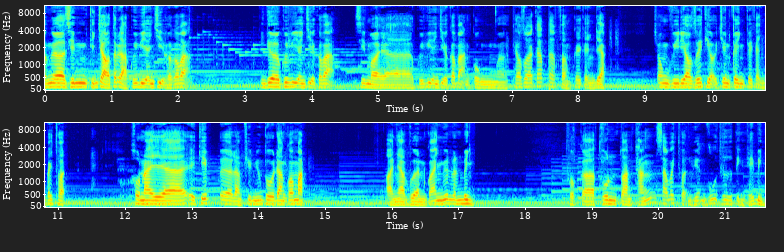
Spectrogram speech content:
Vâng, ờ, xin kính chào tất cả quý vị anh chị và các bạn. Kính thưa quý vị anh chị và các bạn, xin mời ờ, quý vị anh chị và các bạn cùng ờ, theo dõi các tác phẩm cây cảnh đẹp trong video giới thiệu trên kênh cây cảnh Bách Thuận. Hôm nay ekip làm phim chúng tôi đang có mặt ở nhà vườn của anh Nguyễn Văn Minh thuộc thôn Toàn Thắng, xã Bách Thuận, huyện Vũ Thư, tỉnh Thái Bình.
